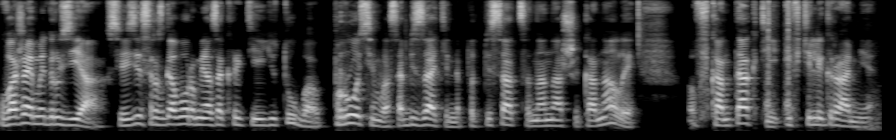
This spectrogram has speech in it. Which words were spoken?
Уважаемые друзья, в связи с разговорами о закрытии YouTube, просим вас обязательно подписаться на наши каналы ВКонтакте и в Телеграме.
